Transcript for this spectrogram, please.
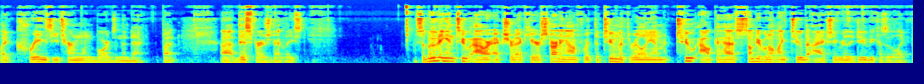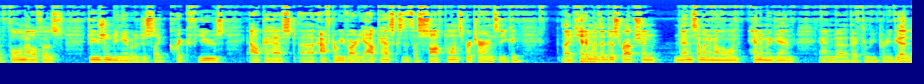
like crazy turn one boards in the deck, but uh, this version at least. So moving into our extra deck here, starting off with the two Mithrilium, two Alkahest. Some people don't like two, but I actually really do because of like the full Metal Foes fusion, being able to just like quick fuse Alkahest uh, after we've already Alkahest because it's a soft once per turn. So you could like hit him with a disruption, then summon another one, hit him again, and uh, that can be pretty good.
